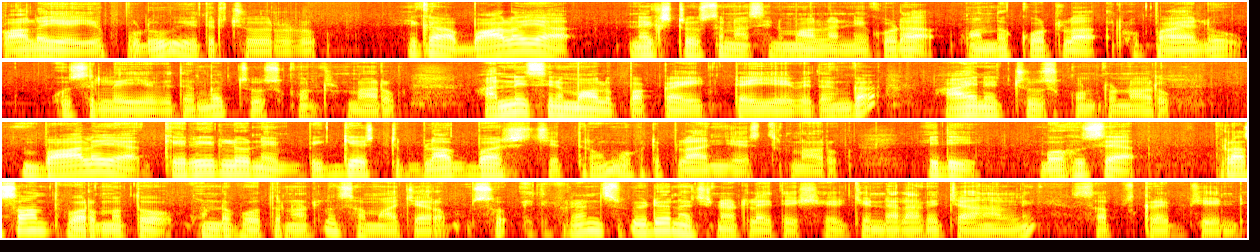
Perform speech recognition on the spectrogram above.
బాలయ్య ఎప్పుడూ ఎదురుచూరరు. ఇక బాలయ్య నెక్స్ట్ వస్తున్న సినిమాలన్నీ కూడా వంద కోట్ల రూపాయలు ఉసిరయ్యే విధంగా చూసుకుంటున్నారు. అన్ని సినిమాలు పక్కా హిట్ అయ్యే విధంగా ఆయన చూసుకుంటున్నారు. బాలయ్య కెరీర్లోనే బిగ్గెస్ట్ బ్లాక్ బాస్ చిత్రం ఒకటి ప్లాన్ చేస్తున్నారు. ఇది బహుశా ప్రశాంత్ వర్మతో ఉండబోతున్నట్లు సమాచారం. సో ఇది ఫ్రెండ్స్ వీడియో నచ్చినట్లయితే షేర్ చేయండి. అలాగే ఛానల్ని సబ్స్క్రైబ్ చేయండి.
